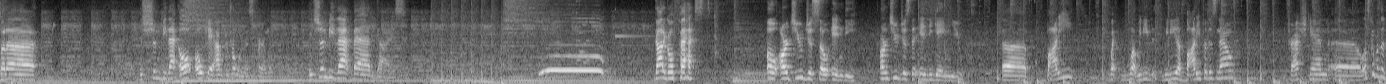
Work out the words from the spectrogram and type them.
but, uh, it shouldn't be that, oh, okay, I'm controlling this, apparently. It shouldn't be that bad, guys. Woo! Gotta go fast. Oh, aren't you just so indie? Aren't you just an indie game, you? Uh, body? Wait, what, we need, we need a body for this now? Trash can. Uh, let's go for the...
